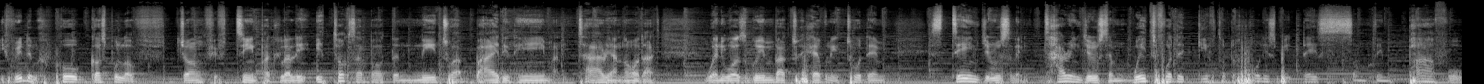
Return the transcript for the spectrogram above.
If you read the whole Gospel of John 15, particularly, it talks about the need to abide in Him and tarry and all that. When He was going back to heaven, He told them, Stay in Jerusalem, tarry in Jerusalem, wait for the gift of the Holy Spirit. There is something powerful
